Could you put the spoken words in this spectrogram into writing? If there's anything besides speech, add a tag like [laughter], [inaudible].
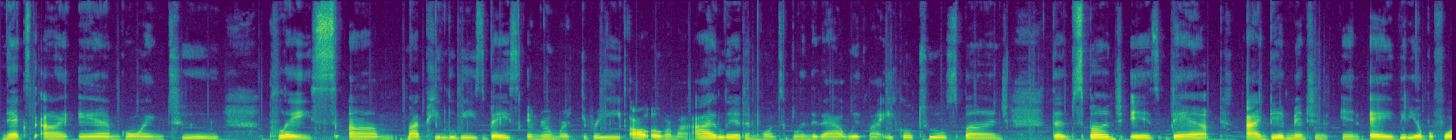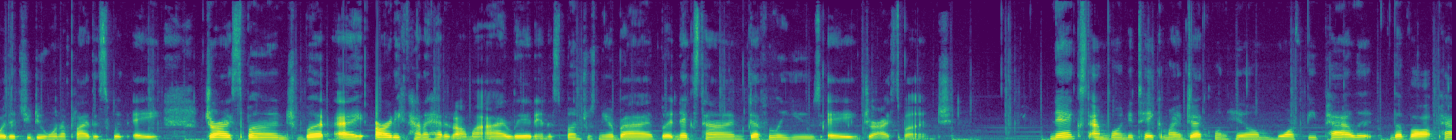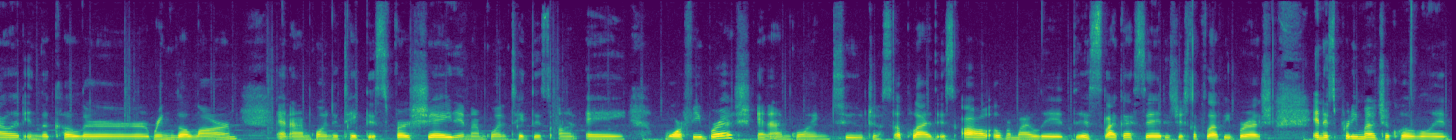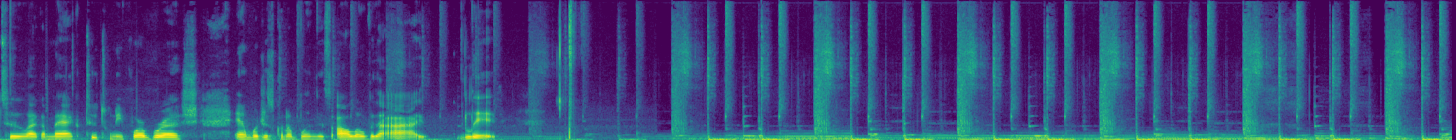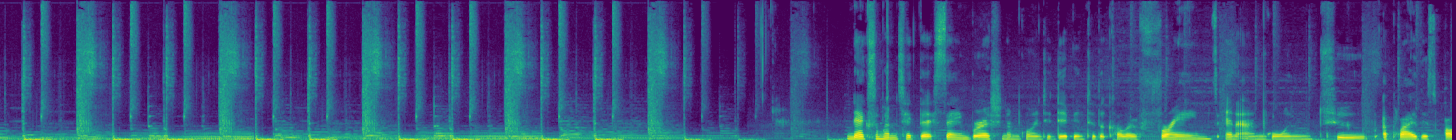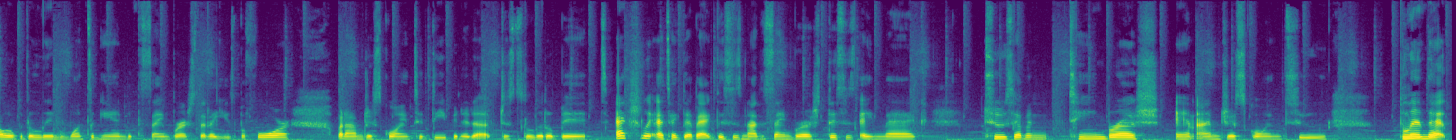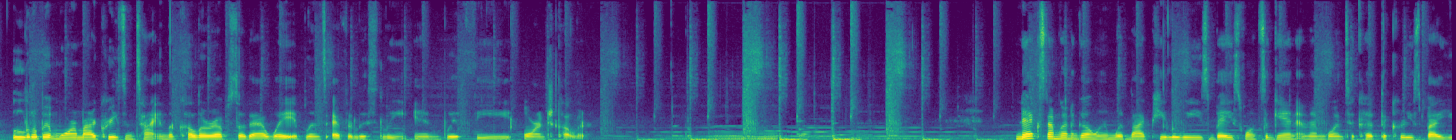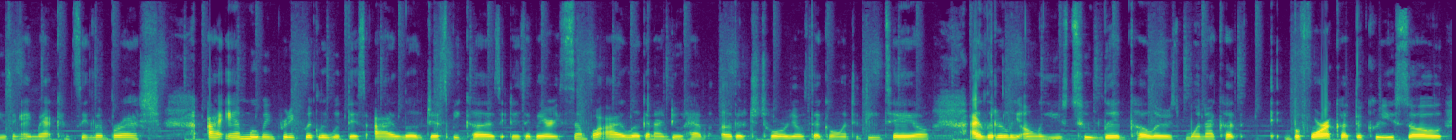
Next, I am going to place um, my P. Louise base in Rumor 3 all over my eyelid. I'm going to blend it out with my Eco Tool sponge. The sponge is damp. I did mention in a video before that you do want to apply this with a dry sponge, but I already kind of had it on my eyelid and the sponge was nearby. But next time, definitely use a dry sponge. Next, I'm going to take my Jaclyn Hill Morphe palette, the Vault palette in the color Ring the Alarm. And I'm going to take this first shade and I'm going to take this on a Morphe brush. And I'm going to just apply this all over my lid. This, like I said, is just a fluffy brush. And it's pretty much equivalent to like a MAC 224 brush. And we're just going to blend this all over the eyelid. Next, I'm going to take that same brush and I'm going to dip into the color Frames and I'm going to apply this all over the lid once again with the same brush that I used before, but I'm just going to deepen it up just a little bit. Actually, I take that back. This is not the same brush. This is a MAC 217 brush and I'm just going to blend that a little bit more in my crease and tighten the color up so that way it blends effortlessly in with the orange color. Next, I'm going to go in with my P. Louise base once again, and I'm going to cut the crease by using a matte concealer brush. I am moving pretty quickly with this eye look just because it is a very simple eye look, and I do have other tutorials that go into detail. I literally only use two lid colors when I cut before I cut the crease, so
